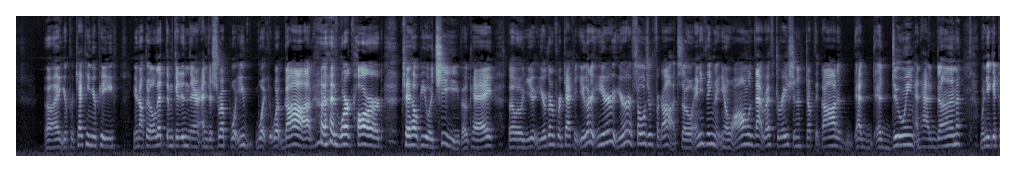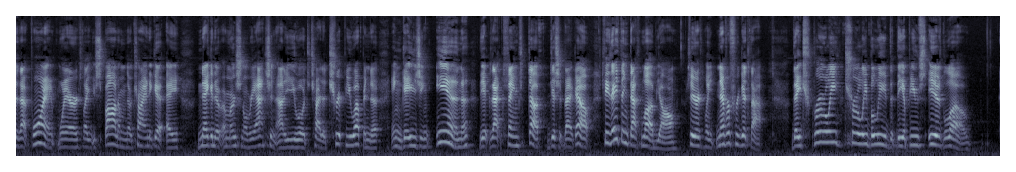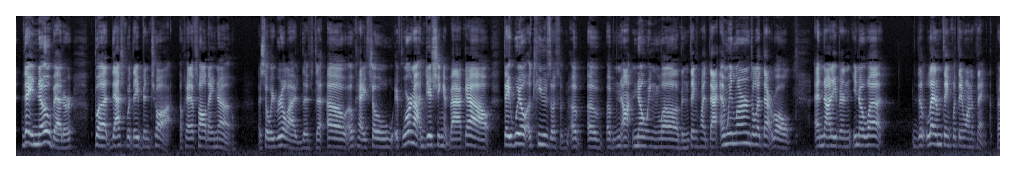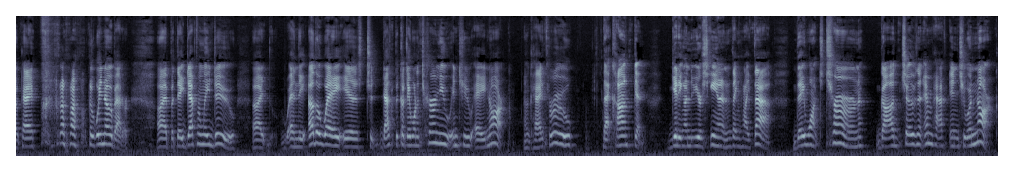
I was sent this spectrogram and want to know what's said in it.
All right, you're protecting your peace you're not going to let them get in there and disrupt what you what what God has worked hard to help you achieve. Okay, so you're, you're going to protect it. You're gonna you're you're a soldier for God. So anything that you know, all of that restoration and stuff that God had, had doing and had done, when you get to that point where it's like you spot them, they're trying to get a negative emotional reaction out of you or to try to trip you up into engaging in the exact same stuff, dish it back out. See, they think that's love, y'all. Seriously, never forget that. They truly, truly believe that the abuse is love. They know better, but that's what they've been taught. Okay, that's all they know. So we realized this that, oh, okay, so if we're not dishing it back out, they will accuse us of, of, of, not knowing love and things like that. And we learn to let that roll and not even, you know what? Let them think what they want to think, okay? Because we know better. All right, but they definitely do. All right, and the other way is to, that's because they want to turn you into a narc, okay? Through that constant getting under your skin and things like that. They want to turn God chosen empath into a narc.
